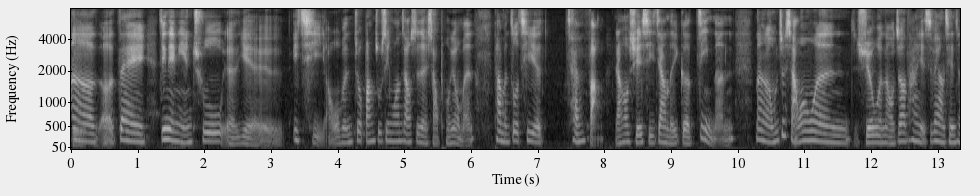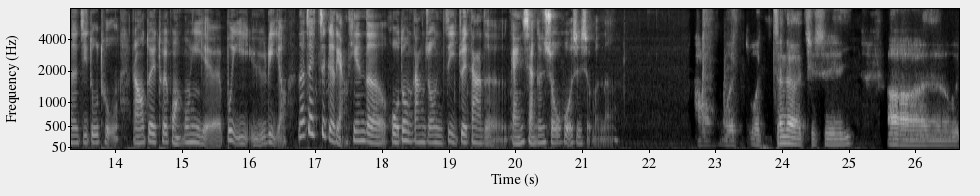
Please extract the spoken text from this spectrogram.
那呃，在今年年初，呃，也一起啊，我们就帮助星光教室的小朋友们，他们做企业。参访，然后学习这样的一个技能。那我们就想问问学文呢？我知道他也是非常虔诚的基督徒，然后对推广公益也不遗余力哦。那在这个两天的活动当中，你自己最大的感想跟收获是什么呢？好，我我真的其实呃，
